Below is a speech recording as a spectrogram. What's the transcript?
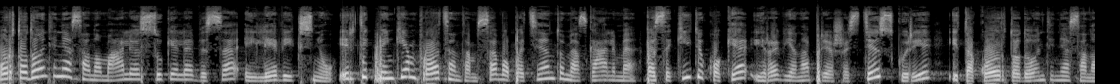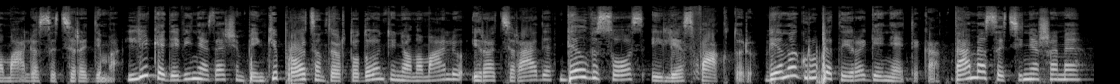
Ortodontinės anomalijos sukelia visa eilė veiksnių ir tik 5 procentams savo pacientų mes galime pasakyti, kokia yra viena priežastis, kuri įtakoja ortodontinės anomalijos atsiradimą. Likę 95 procentai ortodontinio anomalijų yra atsiradę dėl visos eilės faktorių. Viena grupė tai yra genetika. Ta mes atsinešame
